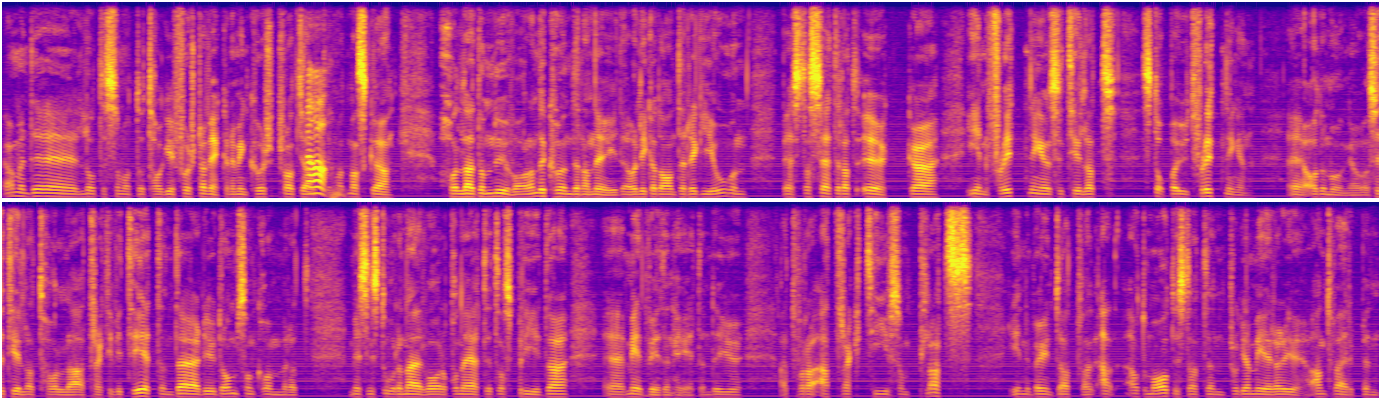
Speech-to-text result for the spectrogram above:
Ja, men det låter som att du har tagit första veckan i min kurs pratar jag Ja. alltid om att man ska hålla de nuvarande kunderna nöjda och likadant i region. Bästa sättet att öka inflyttningen och se till att stoppa utflyttningen eh, av de unga och se till att hålla attraktiviteten där. Det är ju de som kommer att med sin stora närvaro på nätet och sprida eh, medvetenheten. Det är ju att vara attraktiv som plats innebär ju inte att, att, automatiskt att en programmerare i Antwerpen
